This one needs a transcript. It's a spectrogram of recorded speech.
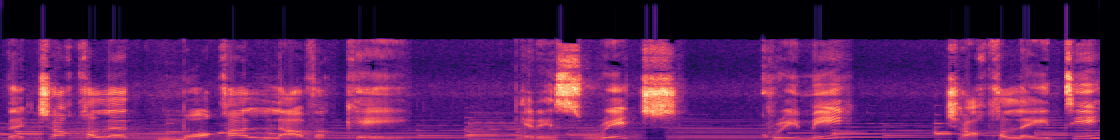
the chocolate mocha lava cake. It is rich, creamy, chocolatey,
